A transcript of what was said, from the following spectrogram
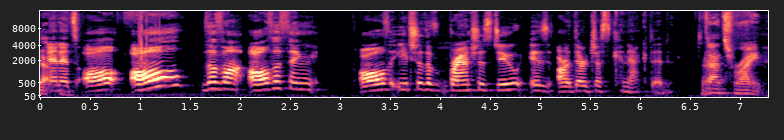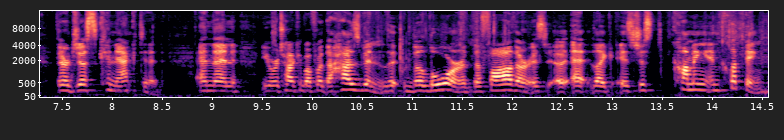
Yeah. and it's all all the all the thing all the, each of the branches do is are they're just connected. That's right. They're just connected. And then you were talking about for the husband, the, the Lord, the Father is uh, uh, like is just coming and clipping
